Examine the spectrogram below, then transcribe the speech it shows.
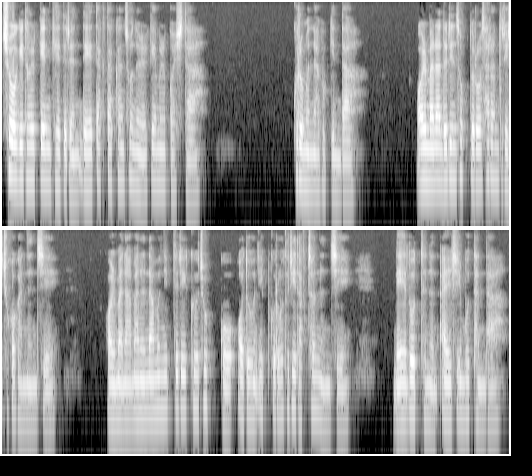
추억이 덜 깬 개들은 내 딱딱한 손을 깨물 것이다. 구름은 나부낀다. 얼마나 느린 속도로 사람들이 죽어갔는지, 얼마나 많은 나뭇잎들이 그 좁고 어두운 입구로 들이닥쳤는지 내 노트는 알지 못한다.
